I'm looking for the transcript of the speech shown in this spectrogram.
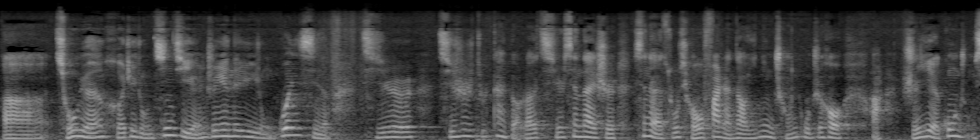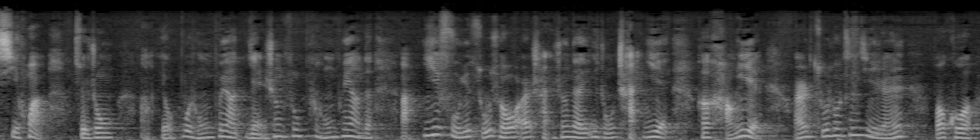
呃球员和这种经纪人之间的一种关系呢，其实其实就代表了，其实现在是现在足球发展到一定程度之后啊，职业工种细化，最终啊有不同不一样衍生出不同不一样的啊依附于足球而产生的一种产业和行业，而足球经纪人。包括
